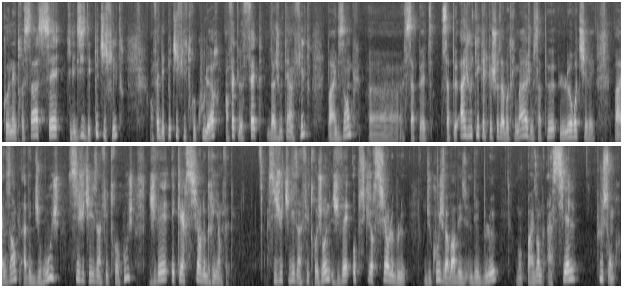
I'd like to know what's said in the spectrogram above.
connaître ça, c'est qu'il existe des petits filtres, en fait des petits filtres couleurs. En fait, le fait d'ajouter un filtre, par exemple, euh, ça, peut être, ça peut ajouter quelque chose à votre image ou ça peut le retirer. Par exemple, avec du rouge, si j'utilise un filtre rouge, je vais éclaircir le gris en fait. Si j'utilise un filtre jaune, je vais obscurcir le bleu. Du coup, je vais avoir des, bleus, donc par exemple un ciel plus sombre.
